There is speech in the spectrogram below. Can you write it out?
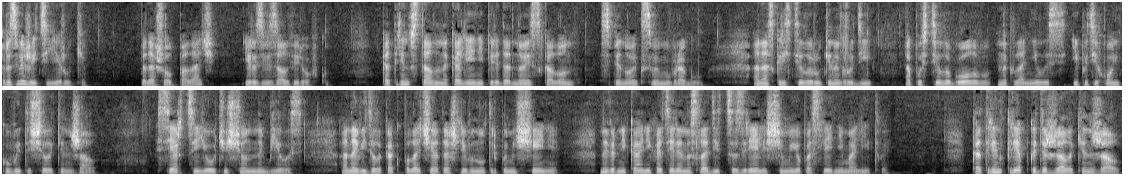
Развяжите ей руки». Подошел палач и развязал веревку. Катрин встала на колени перед одной из колонн спиной к своему врагу. Она скрестила руки на груди, опустила голову, наклонилась и потихоньку вытащила кинжал. Сердце ее учащенно билось. Она видела, как палачи отошли внутрь помещения. Наверняка они хотели насладиться зрелищем ее последней молитвы. Катрин крепко держала кинжал,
